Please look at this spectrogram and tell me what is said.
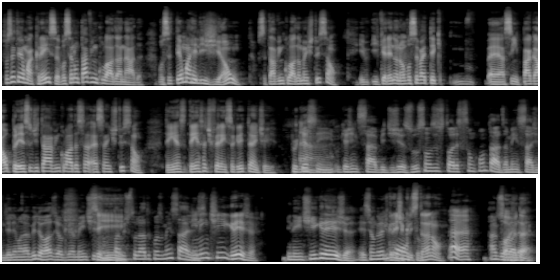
Se você tem uma crença, você não tá vinculado a nada. Você tem uma religião, você tá vinculado a uma instituição. E, e, querendo ou não, você vai ter que, é, assim, pagar o preço de estar vinculado a essa, essa instituição. Tem, tem essa diferença gritante aí. Porque Ah. assim, o que a gente sabe de Jesus são as histórias que são contadas. A mensagem dele é maravilhosa e, obviamente, isso não Sim. está misturado com as mensagens. E nem tinha igreja. E nem tinha igreja. Esse é um grande Igreja ponto. cristã, não? É, é. Agora,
